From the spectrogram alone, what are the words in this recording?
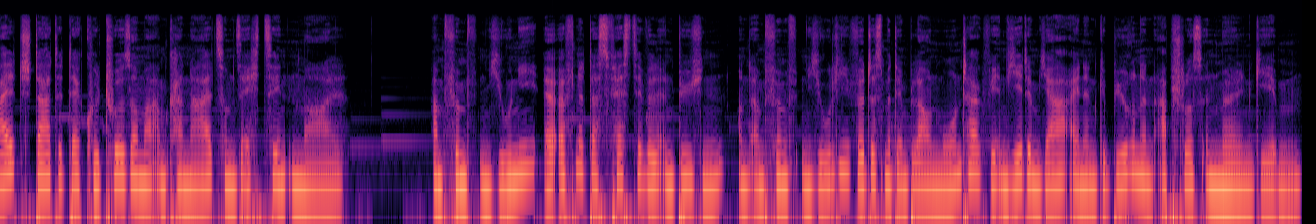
Bald startet der Kultursommer am Kanal zum 16. Mal. Am 5. Juni eröffnet das Festival in Büchen und am 5. Juli wird es mit dem Blauen Montag wie in jedem Jahr einen gebührenden Abschluss in Mölln geben.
